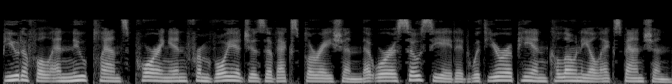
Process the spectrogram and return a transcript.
beautiful and new plants pouring in from voyages of exploration that were associated with European colonial expansion.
